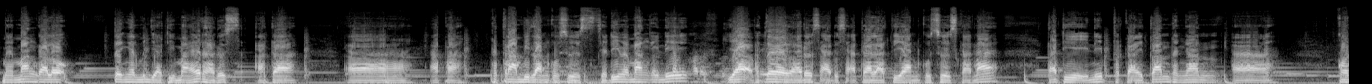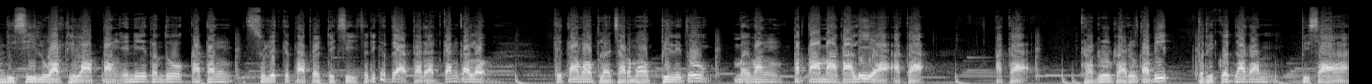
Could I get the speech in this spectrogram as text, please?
memang kalau pengen menjadi mahir harus ada uh, apa keterampilan khusus. Jadi memang ini harus ya betul harus harus ada latihan khusus karena tadi ini berkaitan dengan uh, kondisi luar di lapang ini tentu kadang sulit kita prediksi. Jadi ketika daratkan kalau kita mau belajar mobil itu memang pertama kali ya agak agak garul-garul tapi berikutnya kan bisa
